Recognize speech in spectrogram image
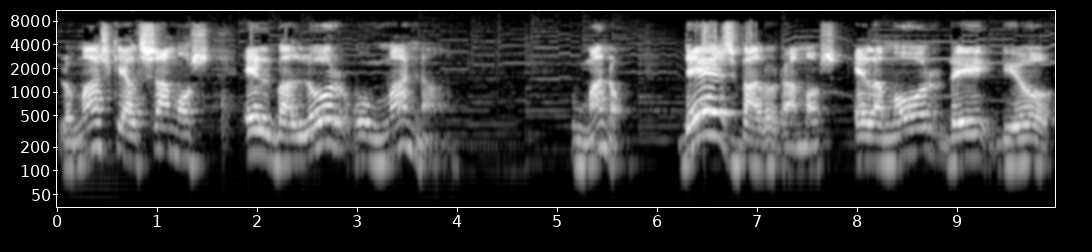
Lo más que alzamos el valor humano, humano, desvaloramos el amor de Dios.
